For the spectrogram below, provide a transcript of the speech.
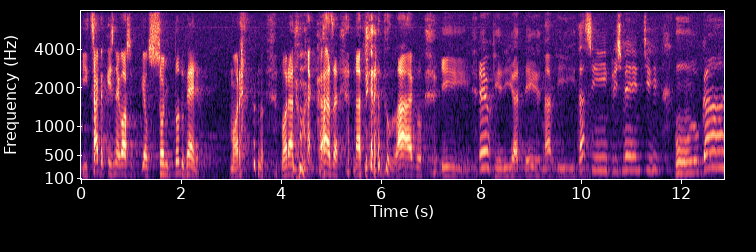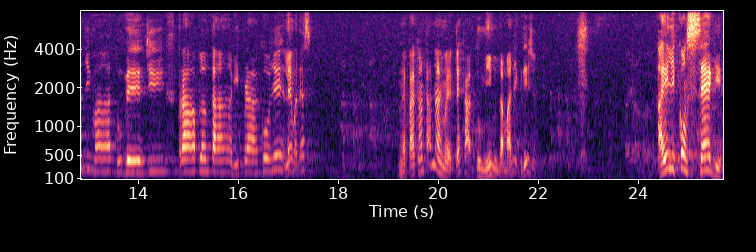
E sabe aqueles negócios que é o sonho todo velho? Morar, morar numa casa na beira do lago. E eu queria ter na vida simplesmente um lugar de mato verde para plantar e para colher. Lembra dessa? Não é para cantar, não, irmão, é pecado. Domingo, ainda mais na igreja. Aí ele consegue,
